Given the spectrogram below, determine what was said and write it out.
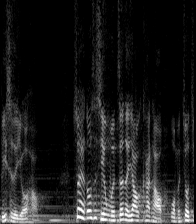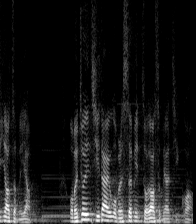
彼此的友好。所以很多事情，我们真的要看好，我们究竟要怎么样？我们究竟期待我们的生命走到什么样的情况？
